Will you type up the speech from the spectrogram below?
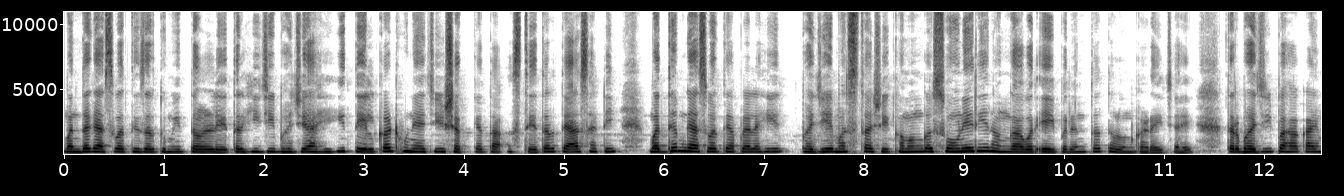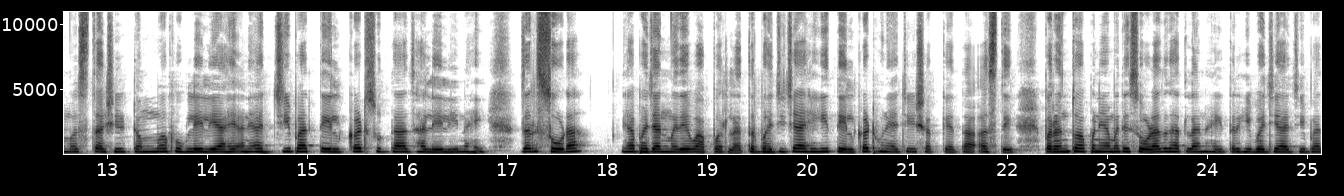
मंद गॅसवरती जर तुम्ही तळले तर ही जी भजी आहे ही तेलकट होण्याची शक्यता असते. तर त्यासाठी मध्यम गॅसवरती आपल्याला ही भजी मस्त अशी खमंग सोनेरी रंगावर येईपर्यंत तळून काढायची आहे. तर भजी पहा काय मस्त अशी टम्म फुगलेली आहे आणि अजिबात तेलकटसुद्धा झालेली नाही. जर सोडा ह्या भज्यांमध्ये वापरला तर भजी जी आहे ही तेलकट होण्याची शक्यता असते. परंतु आपण यामध्ये सोडाच घातला नाही तर ही भजी अजिबात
